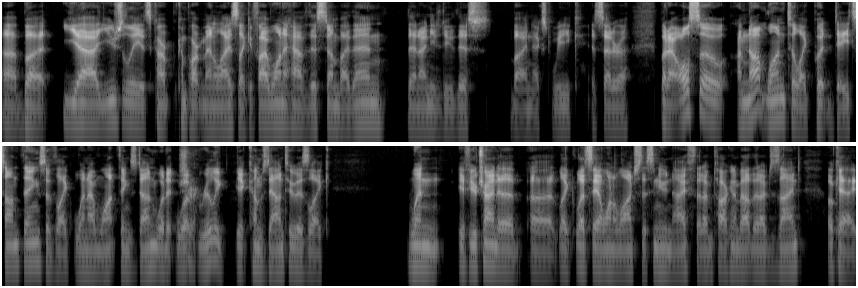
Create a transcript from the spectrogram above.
Uh, but yeah, usually it's compartmentalized. Like if I want to have this done by then, then I need to do this by next week, etc. But I also I'm not one to like put dates on things of like when I want things done. What it what Sure. really it comes down to is like when if you're trying to uh, like let's say I want to launch this new knife that I'm talking about that I've designed. Okay,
